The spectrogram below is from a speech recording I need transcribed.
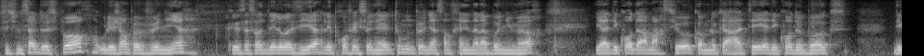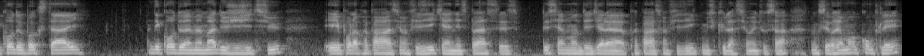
c'est une salle de sport où les gens peuvent venir, que ce soit des loisirs, les professionnels, tout le monde peut venir s'entraîner dans la bonne humeur. Il y a des cours d'arts martiaux comme le karaté, il y a des cours de boxe, des cours de boxe taille, des cours de MMA, de Jiu-Jitsu. Et pour la préparation physique, il y a un espace spécialement dédié à la préparation physique, musculation et tout ça. Donc c'est vraiment complet.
